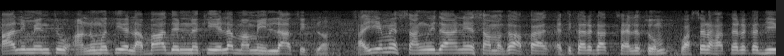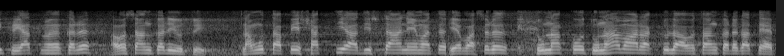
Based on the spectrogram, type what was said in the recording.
පාර්ලිමේන්තු අනුමැතිය ලබා දෙන්න කියලා මම ඉල්ලා සිටිනවා. IMF සංවිධානය සමග අප ඇතිකරගත් සැලසුම් වසර හතරකදී ක්‍රියාත්මක කර අවසන් කළ යුතුයි. නමුත් අපේ ශක්තිය අධිෂ්ඨානය මත එය වසර තුනක් හෝ තුනහමාරක් තුළ අවසන් කරගත හැක.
